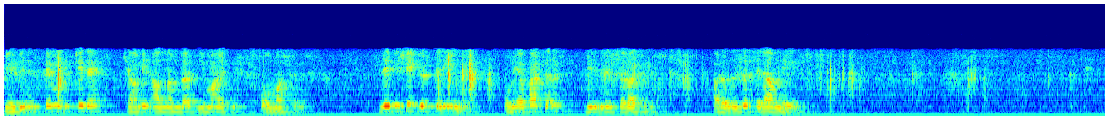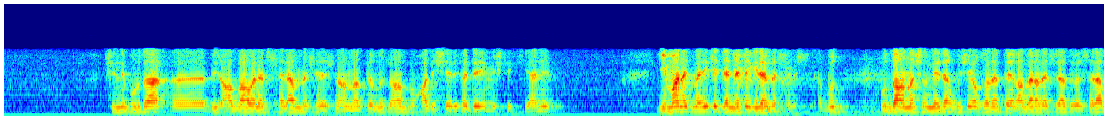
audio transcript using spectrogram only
Birbirinizi sevmedikçe de kamil anlamda iman etmiş olmazsınız. Size bir şey göstereyim mi? Onu yaparsanız birbirinizi seversiniz. Aranızda selamlayın. Şimdi burada e, biz Allahu alem selam meselesini anlattığımız zaman bu hadis-i şerife değinmiştik. Yani iman etmedikçe cennete giremezsiniz. E, bu bunda anlaşılmayacak bir şey yok zaten Peygamber Aleyhisselatü vesselam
